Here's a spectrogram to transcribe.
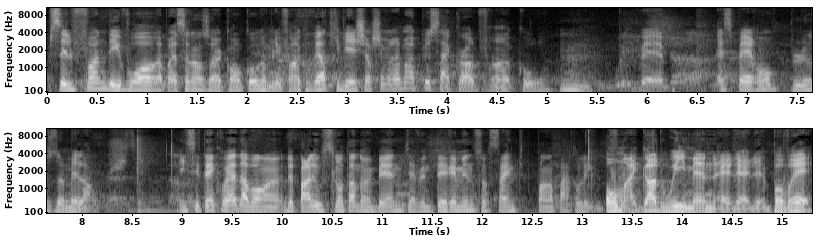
C'est le fun de les voir après ça dans un concours comme les Francouvertes qui vient chercher vraiment plus la crowd franco. Hmm. Ben, espérons plus de mélange. tu sais. Et c'est incroyable d'avoir un- de parler aussi longtemps d'un Ben qui avait une térémine sur scène puis de pas en parler. Oh my god, oui, man. euh, euh, euh, pas vrai.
